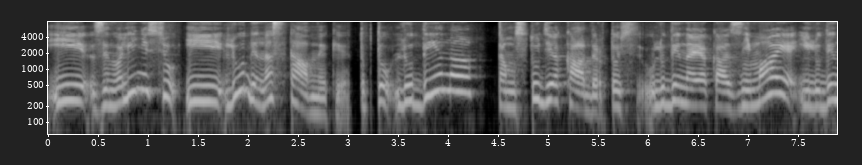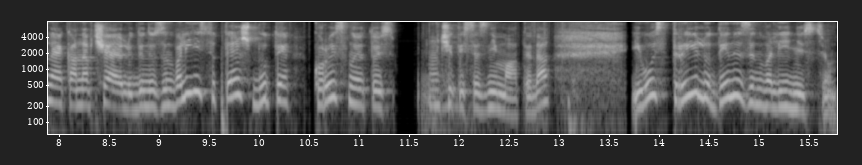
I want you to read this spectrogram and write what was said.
І з інвалідністю, і люди-наставники. Тобто людина, там студія кадр, тобто людина, яка знімає, і людина, яка навчає людину з інвалідністю, теж бути корисною, тобто вчитися знімати. Да? І ось три людини з інвалідністю,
